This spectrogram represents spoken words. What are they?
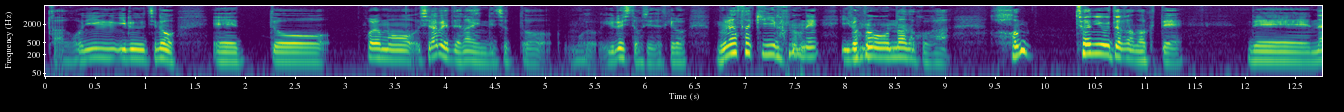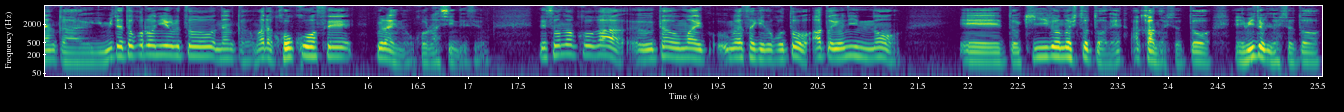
か5人いるうちの、えー、っと、これも調べてないんでちょっともう許してほしいですけど、紫色のね、色の女の子が本当に歌が上手くて、で、なんか見たところによると、なんかまだ高校生ぐらいの子らしいんですよ。で、その子が歌うまい紫の子と、あと4人の、えっ、ー、と、黄色の人とね、赤の人と、えー、緑の人と、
